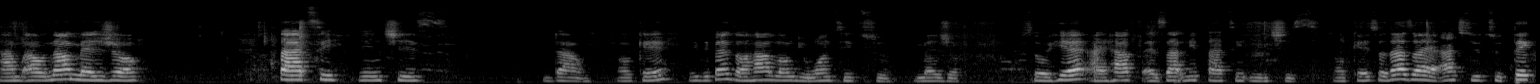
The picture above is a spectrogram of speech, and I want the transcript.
um, I'll now measure 30 inches down okay? It depends on how long you want it to measure so here I have exactly 30 inches okay? So that's why I asked you to take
